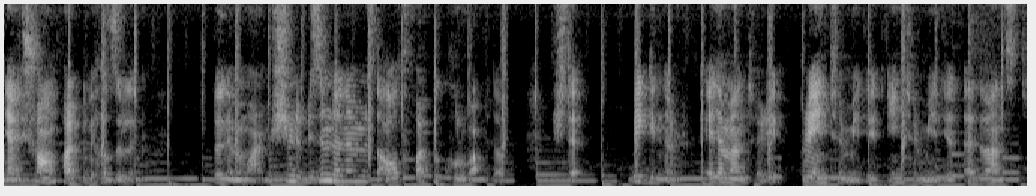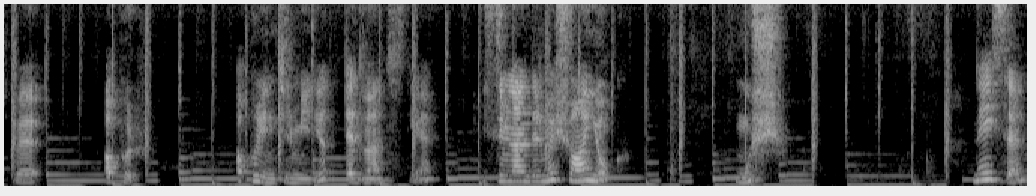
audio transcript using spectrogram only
Yani şu an farklı bir hazırlık dönemi varmış. Şimdi bizim dönemimizde 6 farklı kur vardı. İşte beginner, elementary, pre-intermediate, intermediate, advanced ve upper. Upper intermediate, advanced diye. İsimlendirme şu an yok. Muş. Neyse,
